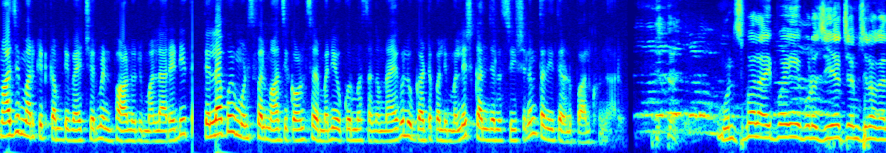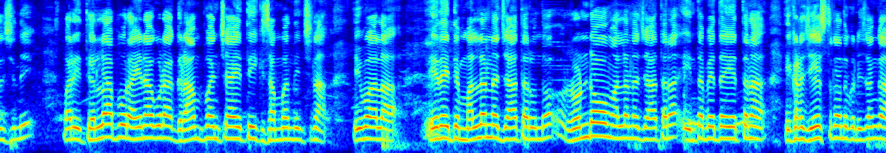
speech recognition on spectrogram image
మాజీ market committee vice chairman Bhanuri Mallareddy Tellapur municipal మాజీ కౌన్సిలర్ మరియు కుర్మ సంఘం నాయకులు గట్టపల్లి మల్లేష్ కంజల శ్రీశైలం తదితరులు పాల్గొన్నారు. మున్సిపల్ అయిపోయి ఇప్పుడు జిహెచ్ఎంసీలో కలిసింది. మరి తెల్లాపూర్ అయినా కూడా గ్రామ పంచాయతీకి సంబంధించిన ఇవాళ ఏదైతే మల్లన్న జాతర ఉందో రెండవ మల్లన్న జాతర ఇంత పెద్ద ఎత్తున ఇక్కడ చేస్తున్నందుకు నిజంగా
